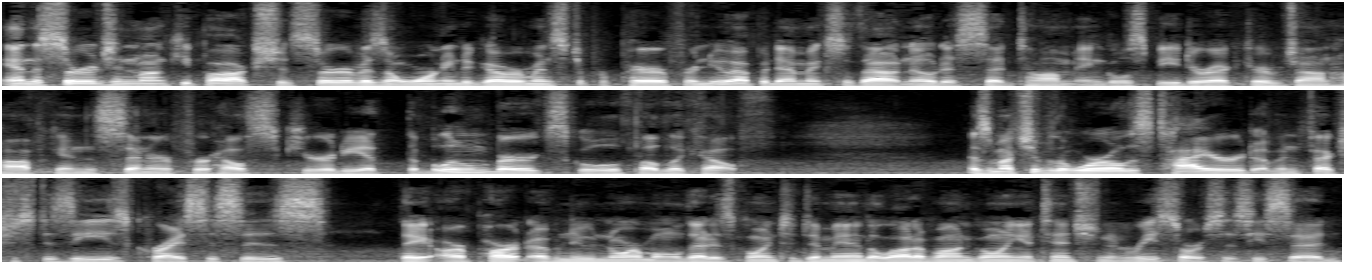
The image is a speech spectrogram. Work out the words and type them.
and the surge in monkeypox should serve as a warning to governments to prepare for new epidemics without notice, said Tom Inglesby, director of Johns Hopkins Center for Health Security at the Bloomberg School of Public Health. As much of the world is tired of infectious disease crises, they are part of new normal that is going to demand a lot of ongoing attention and resources, he said.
